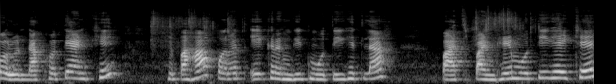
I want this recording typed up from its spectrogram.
करून दाखवते आणखी. हे पहा परत एक रंगीत मोती घेतला. पाच पांढरे मोती घ्यायचे.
